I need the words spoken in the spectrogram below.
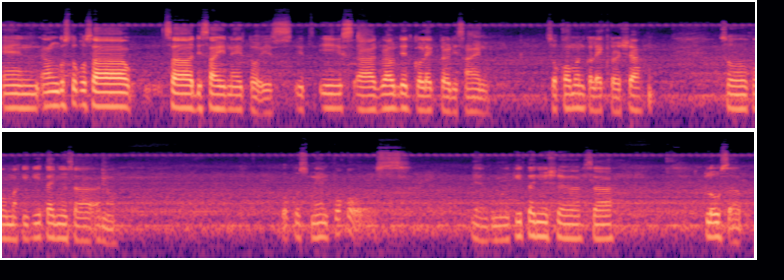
And, ang gusto ko sa sa design na ito is, it is a grounded collector design. So, common collector siya. So, kung makikita nyo sa, ano, focus man, focus. Yan, kung makikita nyo siya sa close-up,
